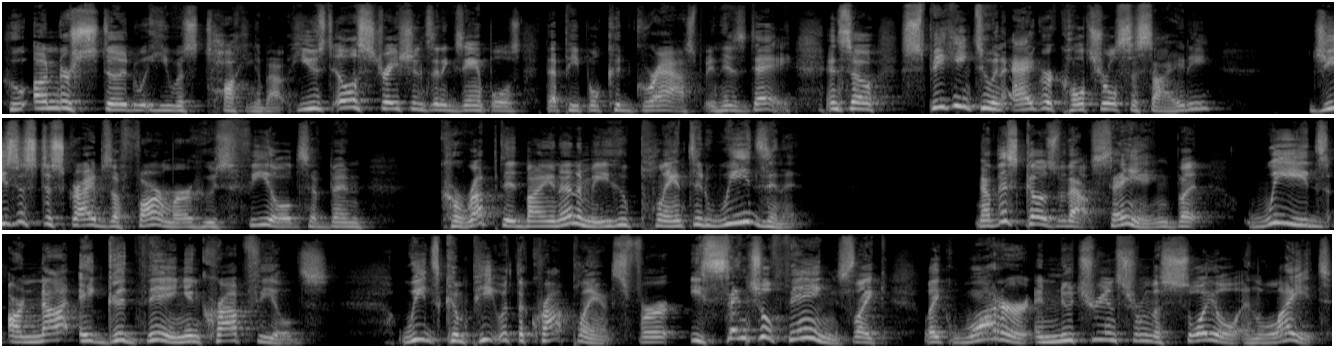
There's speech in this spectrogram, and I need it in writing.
who understood what he was talking about. He used illustrations and examples that people could grasp in his day. And so, speaking to an agricultural society, Jesus describes a farmer whose fields have been corrupted by an enemy who planted weeds in it. Now, this goes without saying, but weeds are not a good thing in crop fields. Weeds compete with the crop plants for essential things like, like water and nutrients from the soil and light.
